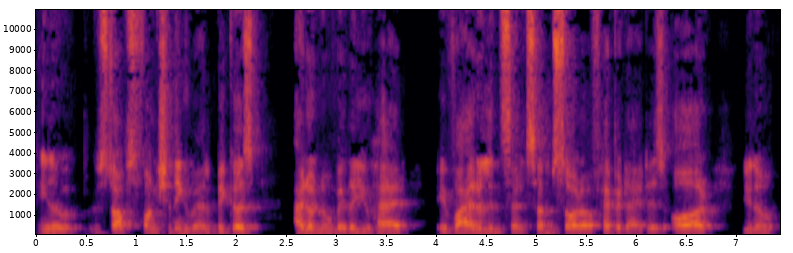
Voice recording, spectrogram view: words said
you know stops functioning well because i don't know whether you had a viral insult some sort of hepatitis or you know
